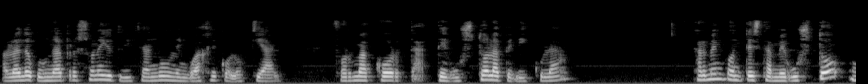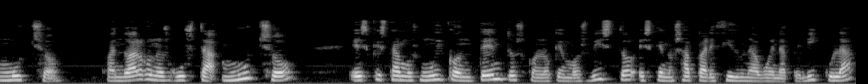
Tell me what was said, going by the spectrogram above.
hablando con una persona y utilizando un lenguaje coloquial. Forma corta, ¿te gustó la película? Carmen contesta, me gustó mucho. Cuando algo nos gusta mucho, es que estamos muy contentos con lo que hemos visto, es que nos ha parecido una buena película.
